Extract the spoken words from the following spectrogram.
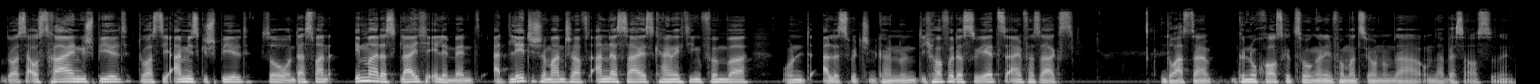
du hast Australien gespielt, du hast die Amis gespielt, so und das waren immer das gleiche Element. Athletische Mannschaft, undersized, keinen richtigen Fünfer und alles switchen können. Und ich hoffe, dass du jetzt einfach sagst, du hast da genug rausgezogen an Informationen, um da, um da besser auszusehen.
